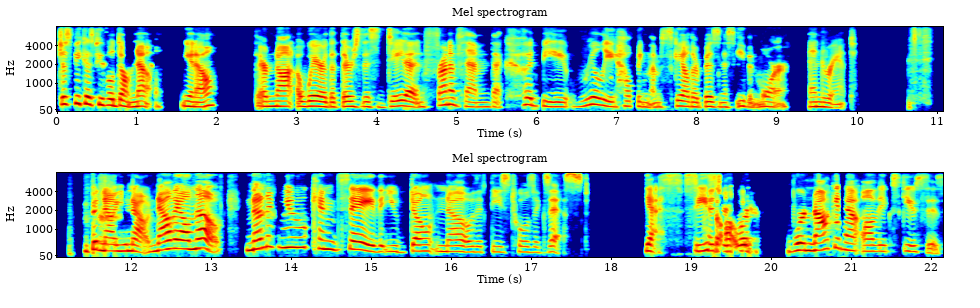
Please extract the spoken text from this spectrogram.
just because people don't know, you know? They're not aware that there's this data in front of them that could be really helping them scale their business even more. End rant. But now you know. Now they all know. None of you can say that you don't know that these tools exist. Yes. See, so we're, we're knocking out all the excuses.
